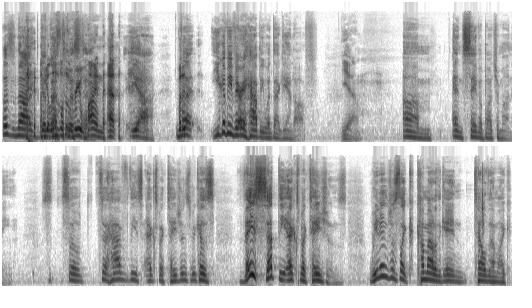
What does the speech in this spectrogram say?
let's not get Okay, let's- let's rewind that. Yeah, But but, it- you could be very happy with that Gandalf Yeah. um, and save a bunch of money. S- So to have these expectations, because they set the expectations. We didn't just like come out of the gate and tell them like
